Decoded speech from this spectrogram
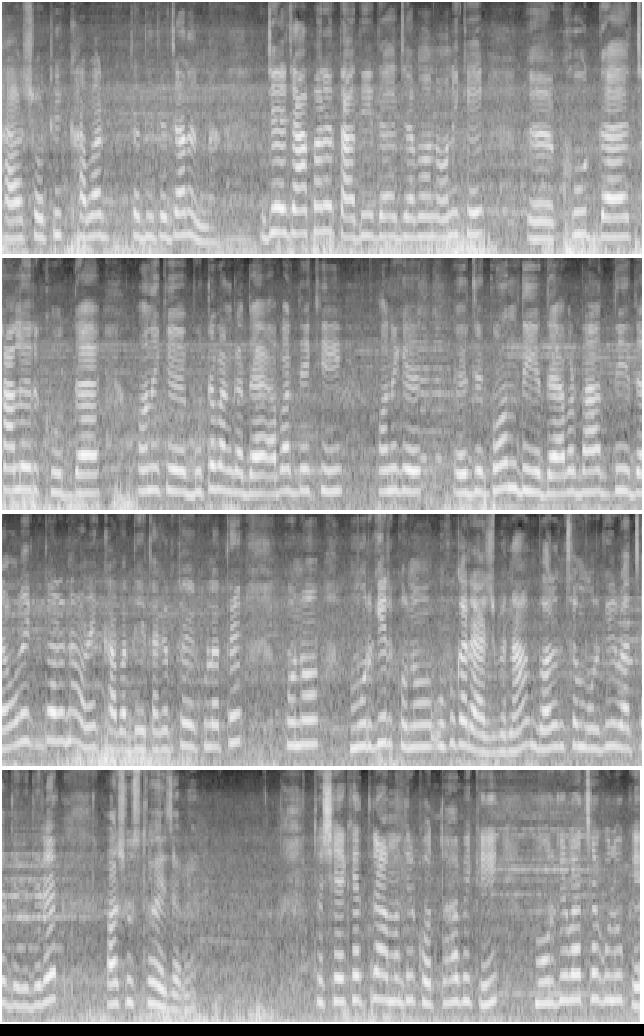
খাওয়া সঠিক খাবারটা দিতে জানেন না। যে যা পারে তা দিয়ে দেয়। যেমন অনেকে খুদ দেয়, চালের খুদ দেয়, অনেকে বুটে ভাঙ্গা দেয়, আবার দেখি অনেকে যে গম দিয়ে দেয়, আবার ভাত দিয়ে দেয়, অনেক ধরনের অনেক খাবার দিয়ে থাকেন। তো এগুলোতে কোনো মুরগির কোনো উপকারে আসবে না, বরঞ্চ মুরগির বাচ্চা ধীরে ধীরে অসুস্থ হয়ে যাবে। তো সেই ক্ষেত্রে আমাদের করতে হবে কি, মুরগির বাচ্চাগুলোকে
